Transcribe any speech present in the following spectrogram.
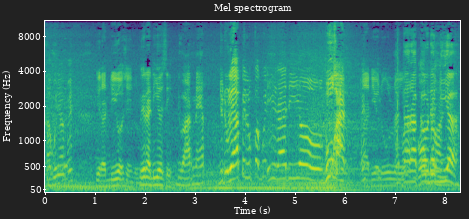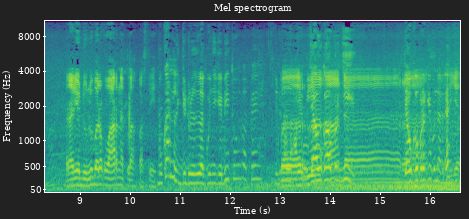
Lagunya apa? Di radio sih dulu. di radio sih di warnet Judulnya apa lupa gue. Di radio. Bukan. Radio dulu. antara kau dan dia Radio dulu baru ke warnet lah pasti. Bukan judul lagunya Gebi itu apa? Pergi Jauh kau ada pergi. Jauh kau pergi bener eh? Iya.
